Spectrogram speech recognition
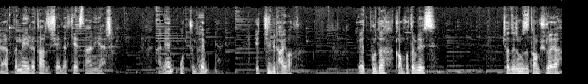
Veyahut da meyve tarzı şeyler, kestane yer. Hani hem otçul hem etçil bir hayvan. Evet burada kamp atabiliriz. Çadırımızı tam şuraya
